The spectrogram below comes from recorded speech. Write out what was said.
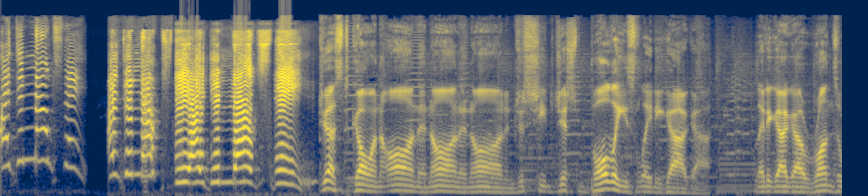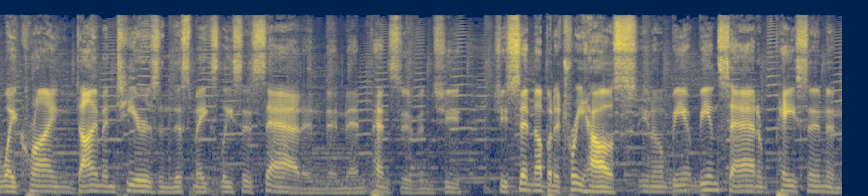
I denounce thee! I denounce thee, I denounce thee! Just going on and on and on, and just she just bullies Lady Gaga. Lady Gaga runs away crying diamond tears, and this makes Lisa sad and, and, and pensive, and she she's sitting up at a treehouse, you know, being being sad and pacing, and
